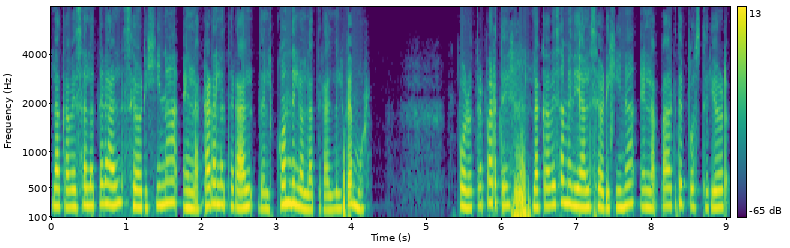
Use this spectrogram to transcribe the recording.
La cabeza lateral se origina en la cara lateral del cóndilo lateral del fémur. Por otra parte, la cabeza medial se origina en la parte posterior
